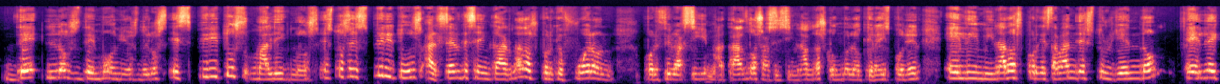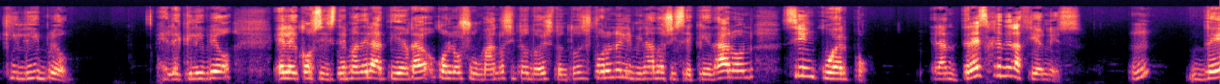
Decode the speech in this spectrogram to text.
de los demonios, de los espíritus malignos. Estos espíritus, al ser desencarnados porque fueron, por decirlo así, matados, asesinados, como lo queráis poner, eliminados porque estaban destruyendo el equilibrio el equilibrio, el ecosistema de la Tierra con los humanos y todo esto. Entonces fueron eliminados y se quedaron sin cuerpo eran tres generaciones de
